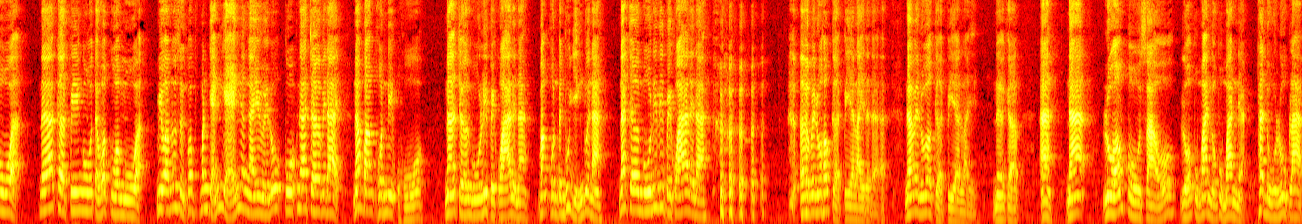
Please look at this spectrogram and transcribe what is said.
งูอะนะเกิดปีงูแต่ว่ากลัวงูอะมีความรู้สึกว่ามันแยงแยงยังไงไม่รู้กูนะเจอไม่ได้ นะบางคนนี่โอ้โหนะเจองูรีบไปคว้าเลยนะบางคนเป็นผู้หญิงด้วยนะนะเจองูนี่รีบไปคว้าเลยนะเออไม่รู้เขาเกิดปีอะไรนะนะนะไม่รู้ว่าเกิดปีอะไรนะครับอะนะ หลวงปู่เสา หลวงปู่มั่นหลวงปู่มั่นเนี่ย ถ้าดูรูปร่าง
